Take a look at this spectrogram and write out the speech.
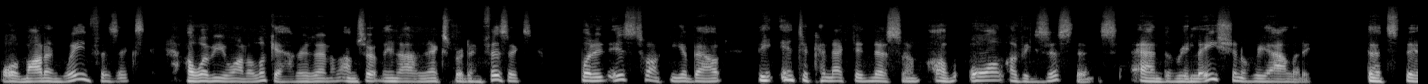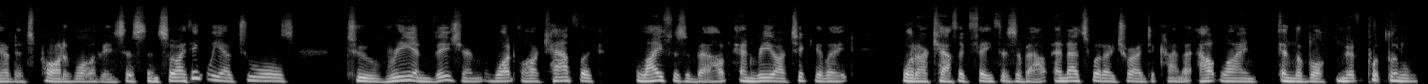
or modern wave physics, however you want to look at it. And I'm certainly not an expert in physics, but it is talking about the interconnectedness of, of all of existence and the relational reality that's there that's part of all of existence. So I think we have tools to re envision what our Catholic life is about and re articulate what our Catholic faith is about. And that's what I tried to kind of outline in the book, put little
